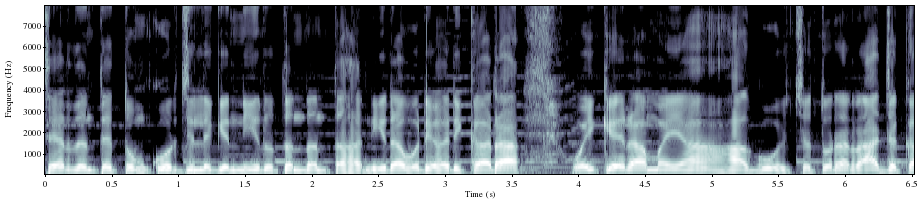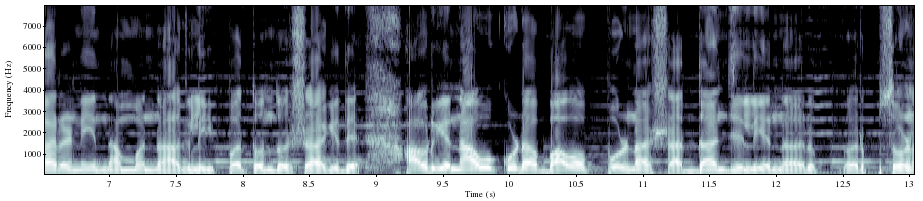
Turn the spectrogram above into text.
ಸೇರಿದಂತೆ ತುಮಕೂರು ಜಿಲ್ಲೆಗೆ ನೀರು ತಂದಂತಹ ನೀರಾವರಿ ಹರಿಕಾರ, ವೈ ಕೆ ರಾಮಯ್ಯ ಹಾಗೂ ಚತುರ ರಾಜಕಾರಣಿ ನಮ್ಮನ್ನು ಆಗಲಿ ಇಪ್ಪತ್ತೊಂದು ವರ್ಷ ಆಗಿದೆ. ಅವರಿಗೆ ನಾವು ಕೂಡ ಭಾವಪೂರ್ಣ ಶ್ರದ್ಧಾಂಜಲಿಯನ್ನು ಅರ್ಪ್, ಅರ್ಪಿಸೋಣ.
